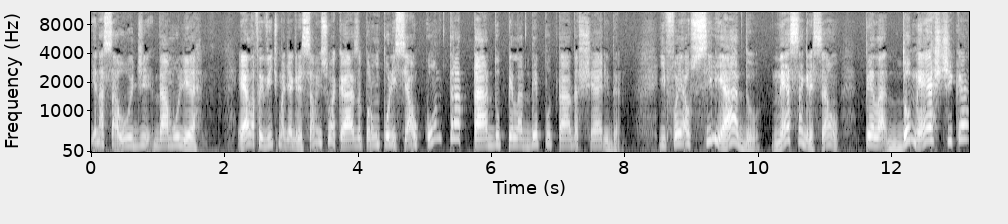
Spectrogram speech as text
e na saúde da mulher. Ela foi vítima de agressão em sua casa por um policial contratado pela deputada Sheridan e foi auxiliado nessa agressão pela doméstica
